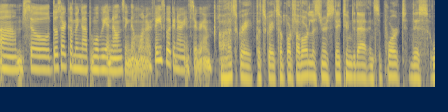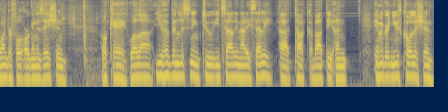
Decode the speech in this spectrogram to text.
Um, so those are coming up, and we'll be announcing them on our Facebook and our Instagram. Oh, that's great. That's great. So, por favor, listeners, stay tuned to that and support this wonderful organization. Okay, well, uh, you have been listening to Itzali and Araceli uh, talk about the Un- Immigrant Youth Coalition.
